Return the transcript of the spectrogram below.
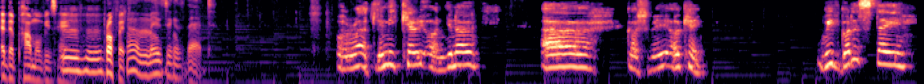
at the palm of His hand. Prophet. How amazing is that? All right, let me carry on. You know, uh, gosh, we okay. We've got to stay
